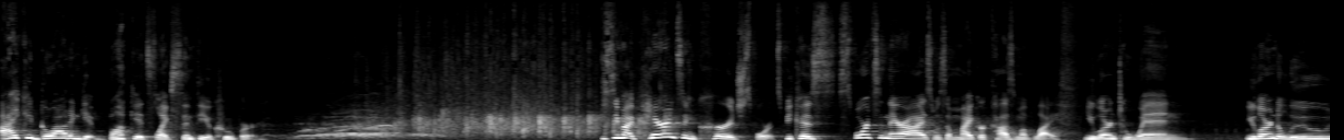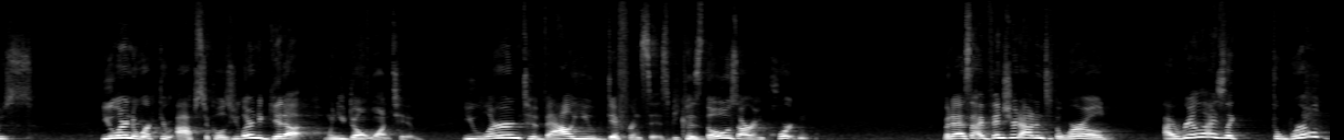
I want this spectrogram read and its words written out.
I could go out and get buckets like Cynthia Cooper. You see, my parents encouraged sports because sports in their eyes was a microcosm of life. You learn to win, you learn to lose, you learn to work through obstacles, you learn to get up when you don't want to. You learn to value differences because those are important. But as I ventured out into the world, I realized like the world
